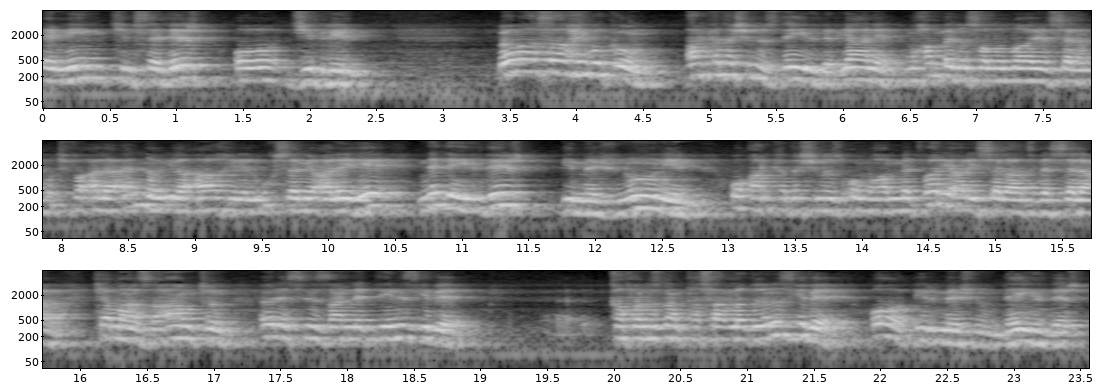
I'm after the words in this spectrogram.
emin kimsedir o Cibril. Ve ma sahibukum arkadaşınız değildir. Yani Muhammed sallallahu aleyhi ve sellem utfe ala ennehu ila ahiril muhsemi aleyhi ne değildir? Bir mecnunin. O arkadaşınız o Muhammed var ya aleyhissalatü vesselam kema zaamtun öyle sizin zannettiğiniz gibi kafanızdan tasarladığınız gibi o bir mecnun değildir.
